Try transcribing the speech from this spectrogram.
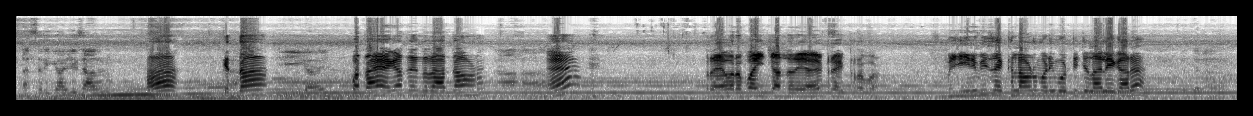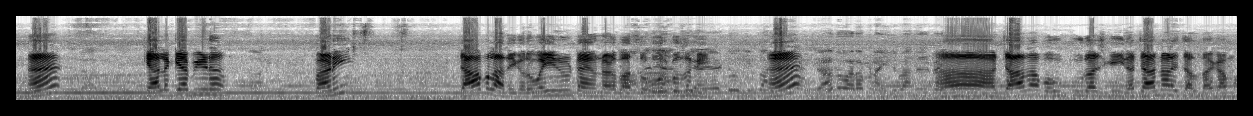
ਸਤਿ ਸ੍ਰੀ ਅਕਾਲ ਜੀ ਸਾਹਿਬ ਨੂੰ। ਹਾਂ ਕਿੱਦਾਂ? ਠੀਕ ਆ ਬਈ। ਪਤਾ ਹੈਗਾ ਦਿਨ ਰਾਤ ਦਾ ਹੁਣ? ਹਾਂ ਹਾਂ। ਹੈ? ਡਰਾਈਵਰ ਭਾਈ ਚੱਲ ਰਿਹਾ ਹੈ ਟਰੈਕਟਰ ਪਰ ਮਸ਼ੀਨ ਵੀ ਸਿੱਖ ਲਾ ਹੁਣ ਮਾੜੀ ਮੋਟੀ ਚਲਾ ਲੇ ਕਰ। ਹੈ? ਕਿਆ ਲੱਗਿਆ ਪੀਣ? ਪਾਣੀ? ਚਾਹ ਪਿਲਾ ਦੇ ਕਰੋ ਬਾਈ ਇਹਨੂੰ ਟਾਈਮ ਨਾਲ ਬਸ ਹੋਰ ਕੁਝ ਨਹੀਂ। ਹੈ ਚਾਹ ਦੁਬਾਰਾ ਬਣਾਈ ਦੇ ਬੰਦੇ ਹਾਂ ਚਾਹ ਦਾ ਬਹੁਤ ਪੂਰਾ ਸ਼ਕੀਨ ਆ ਚਾਹ ਨਾਲੇ ਚੱਲਦਾ ਕੰਮ।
